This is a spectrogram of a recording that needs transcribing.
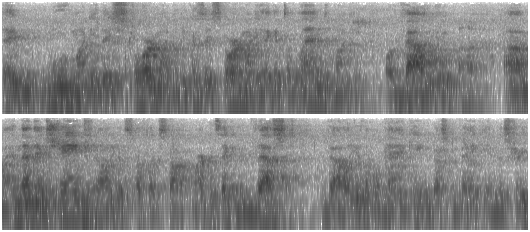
they move money, they store money. Because they store money, they get to lend money or value. Uh-huh. Um, and then they exchange value, you got stuff like stock markets, they can invest value, the whole banking, investment banking industry,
